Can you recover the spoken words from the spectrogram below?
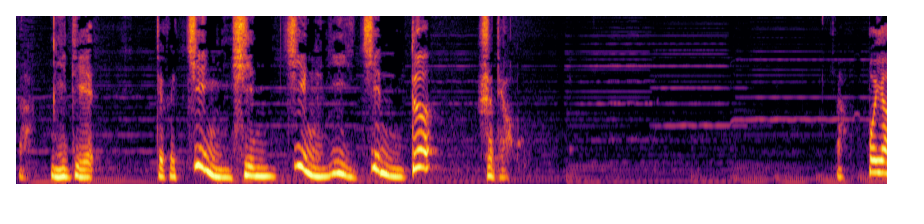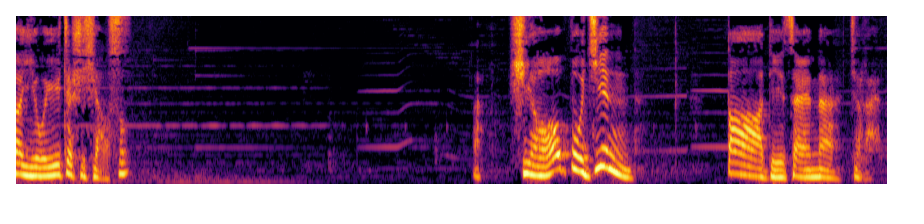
啊，你的。这个尽心、尽意、尽德失掉了啊！不要以为这是小事啊，小不尽，大的灾难就来了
